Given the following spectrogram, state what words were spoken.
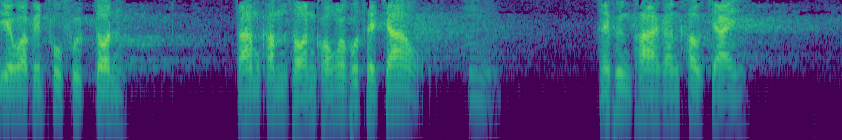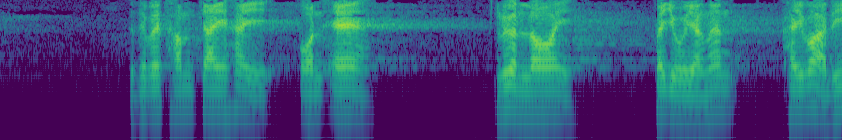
เรียกว่าเป็นผู้ฝึกตน ตามคำสอนของพระพุทธเจ้าให้พึ่งพากันเข้าใจจะไปทำใจให้อ่อนแอ เลื่อนลอย ไปอยู่อย่างนั้น ใครว่าดี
